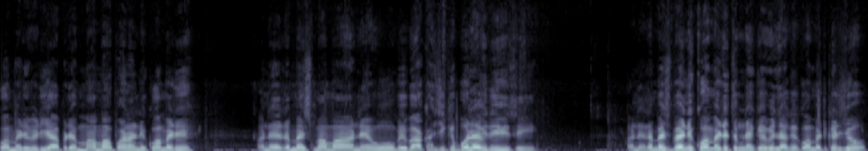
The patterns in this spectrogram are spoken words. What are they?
કોમેડી વીડિયો આપણે મામા ભાણાની કોમેડી અને રમેશ મામા અને હું બે બાકાજી કે બોલાવી દેવી છે. અને રમેશભાઈની કોમેડી તમને કેવી લાગે કોમેન્ટ કરજો.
